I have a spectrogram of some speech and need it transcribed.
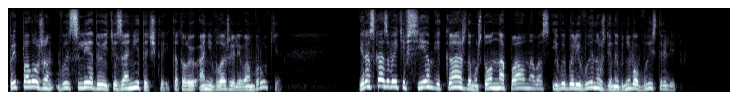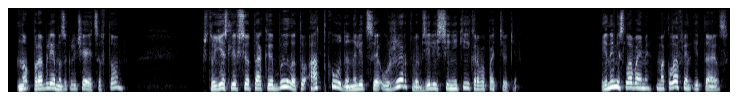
Предположим, вы следуете за ниточкой, которую они вложили вам в руки, и рассказываете всем и каждому, что он напал на вас, и вы были вынуждены в него выстрелить. Но проблема заключается в том, что если все так и было, то откуда на лице у жертвы взялись синяки и кровоподтеки? Иными словами, Маклафлин и Тайлс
